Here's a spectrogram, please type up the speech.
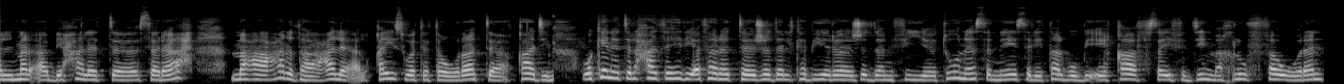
المرأة بحالة سراح مع عرضها على القيس وتطورات قادمة. وكانت الحادثة هذه أثارت جدل كبير جدا في تونس. الناس اللي طالبوا بإيقاف سيف الدين مخلوف فورا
